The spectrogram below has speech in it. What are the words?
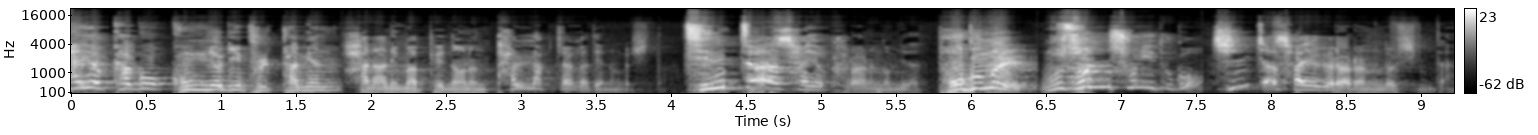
사역하고 공력이 불타면 하나님 앞에 너는 탈락자가 되는 것이다. 진짜 사역하라는 겁니다. 복음을 우선순위 두고 진짜 사역을 하라는 것입니다.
